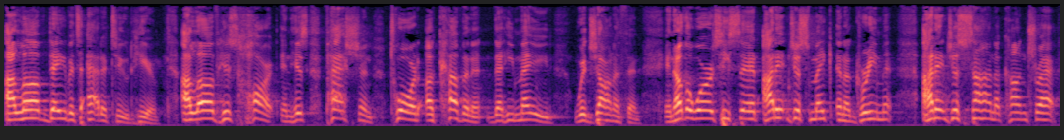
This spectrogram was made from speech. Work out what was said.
I love David's attitude here. I love his heart and his passion toward a covenant that he made with Jonathan. In other words, he said, I didn't just make an agreement, I didn't just sign a contract,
